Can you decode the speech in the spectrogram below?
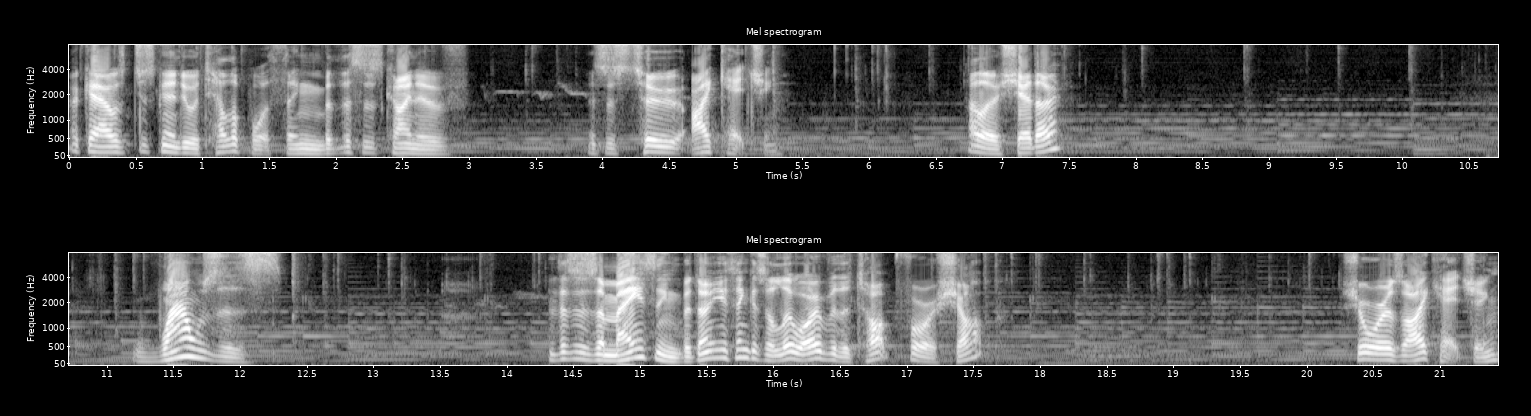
Okay, I was just going to do a teleport thing, but this is kind of... This is too eye-catching. Hello, Shadow. Wowzers! This is amazing, but don't you think it's a little over the top for a shop? Sure is eye-catching.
